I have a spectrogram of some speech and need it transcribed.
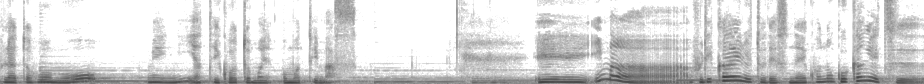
プラットフォームをメインにやっていこうと思っていますえー、今振り返るとですねこの5ヶ月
